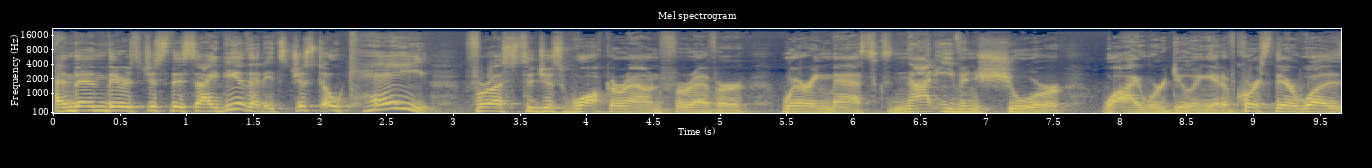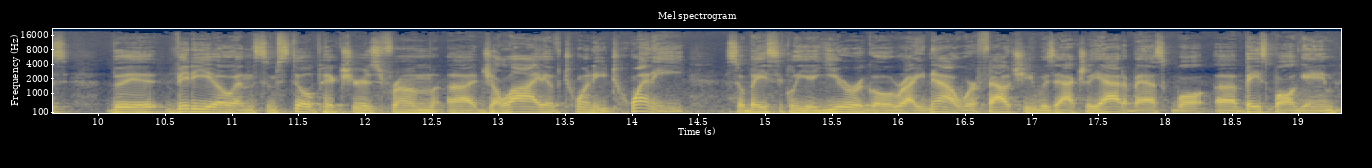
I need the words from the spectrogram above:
And then there's just this idea that it's just okay for us to just walk around forever wearing masks, not even sure why we're doing it. Of course, there was the video and some still pictures from uh, July of 2020. So basically, a year ago, right now, where Fauci was actually at a basketball, uh, baseball game,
